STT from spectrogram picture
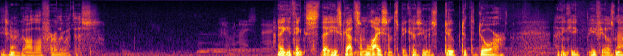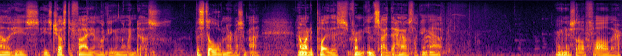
he's going to go a little further with this. I think he thinks that he's got some license because he was duped at the door. I think he, he feels now that he's he's justified in looking in the windows, but still a little nervous about it. I wanted to play this from inside the house looking out. Very nice little fall there.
